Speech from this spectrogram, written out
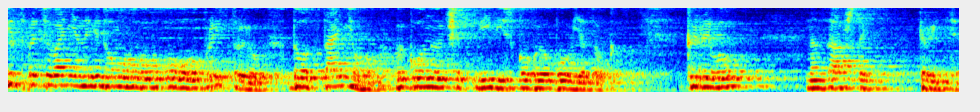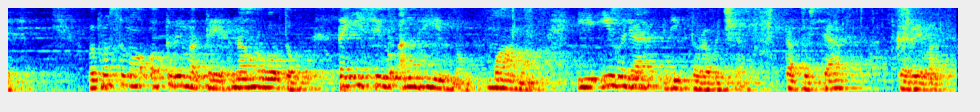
від спрацювання невідомого вибухового пристрою до останнього виконуючи свій військовий обов'язок. Кирилу назавжди 30. Ми просимо отримати нагороду Таїсію Андріївну, маму, і Ігоря Вікторовича, татуся Кирила.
